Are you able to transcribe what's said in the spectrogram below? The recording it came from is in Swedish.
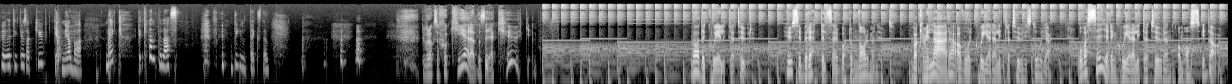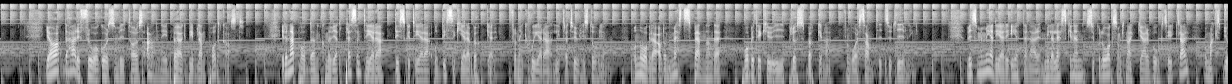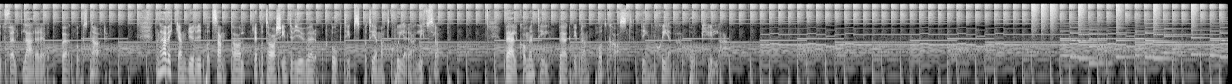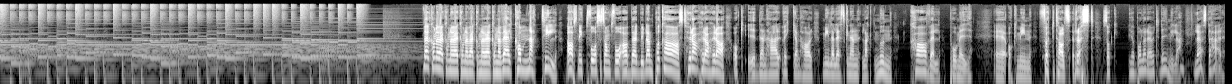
Jag tyckte du sa kuken. Jag bara, nej, det kan inte läsa. Bildtexten. Du var också chockerad att säga kuken. Vad är queer litteratur? Hur ser berättelser bortom normen ut? Vad kan vi lära av vår queera litteraturhistoria? Och vad säger den queera litteraturen om oss idag? Ja, det här är frågor som vi tar oss an i Bögbibblan Podcast. I den här podden kommer vi att presentera, diskutera och dissekera böcker från den queera litteraturhistorien och några av de mest spännande hbtqi plus-böckerna från vår samtidsutgivning. Vi som är med er i etern är Milla Leskinen, psykolog som knarkar bokcirklar och Max Bjuggfeldt, lärare och bögboksnörd. Den här veckan bjuder vi på ett samtal, reportage, intervjuer och boktips på temat queera livslopp. Välkommen till Bögbibblan Podcast, din skeva bokhylla. Välkomna, välkomna, välkomna, välkomna, välkomna, välkomna till avsnitt två, säsong två av Bögbibblan Podcast! Hurra, hurra, hurra! Och i den här veckan har Milla Leskinen lagt munkavel på mig eh, och min 40-talsröst. Så jag bollar över till dig Milla, lös det här!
